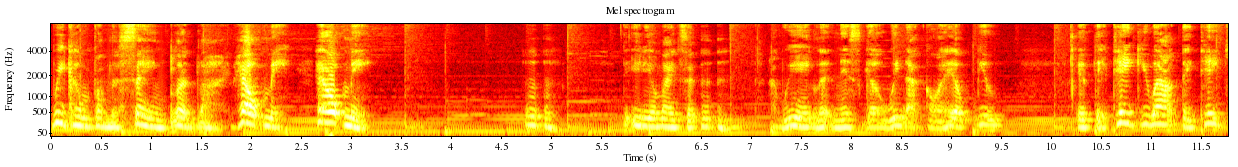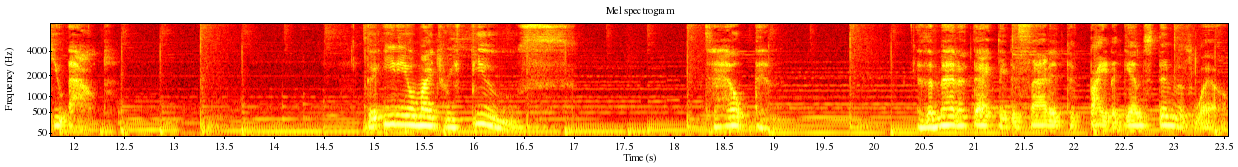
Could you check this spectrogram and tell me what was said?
We come from the same bloodline. Help me, help me. Mm-mm. The Edomites said, Mm-mm. we ain't letting this go. We're not going to help you. If they take you out, they take you out. The Edomites refuse to help them. As a matter of fact, they decided to fight against them as well.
